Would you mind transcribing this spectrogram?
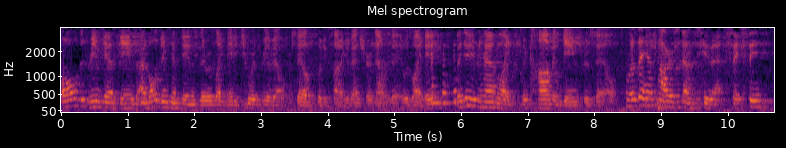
all the Dreamcast games, out of all the Dreamcast games, there was like maybe two or three available for sale, including Sonic Adventure, and that was it. It was like they didn't they didn't even have like the common games for sale. What do they have Power Stone 2 at? 60?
